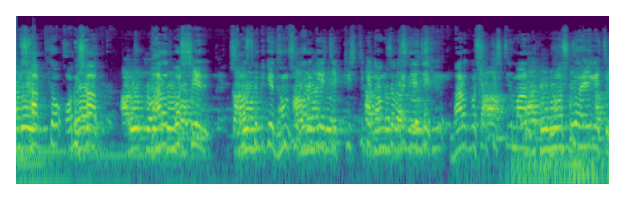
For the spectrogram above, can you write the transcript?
বিষাক্ত অভিশাপ ভারতবর্ষের সংস্কৃতিকে ধ্বংস করে দিয়েছে কৃষ্টিকে ধ্বংস করে দিয়েছে ভারতবর্ষের কৃষ্টির মান নষ্ট হয়ে গেছে।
